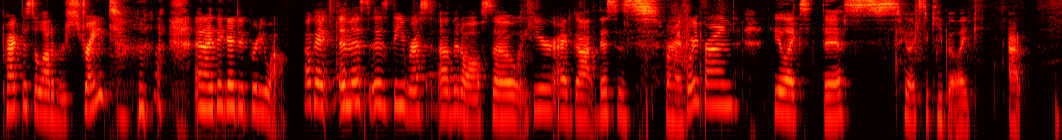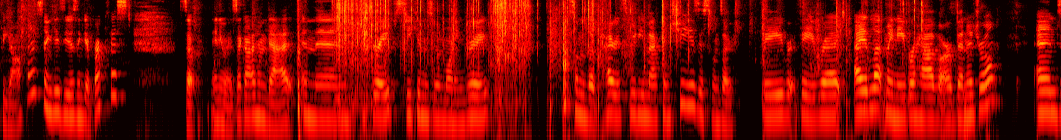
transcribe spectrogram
practiced a lot of restraint and i think i did pretty well. Okay and this is the rest of it all. So here i've got this is for my boyfriend. He likes this. He likes to keep it like at the office in case he doesn't get breakfast. So anyways i got him that and then grapes deacon's been wanting grapes some of the Pirates Booty mac and cheese. This one's our favorite, favorite. I let my neighbor have our Benadryl, and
